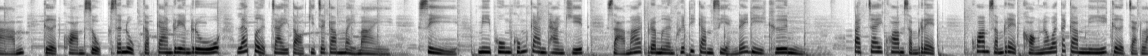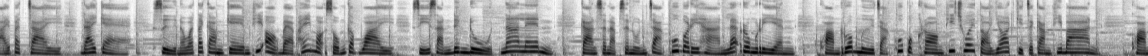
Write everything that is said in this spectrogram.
3. เกิดความสุขสนุกกับการเรียนรู้ และเปิดใจต่อกิจกรรมใหม่ๆ 4. มีภูมิคุ้มกันทางคิด สามารถประเมินพฤติกรรมเสี่ยงได้ดีขึ้น ปัจจัยความสำเร็จ ความสำเร็จของนวัตกรรมนี้เกิดจากหลายปัจจัย ได้แก่ สื่อนวัตกรรมเกมที่ออกแบบให้เหมาะสมกับวัย สีสันดึงดูด น่าเล่น การสนับสนุนจากผู้บริหารและโรงเรียน ความร่วมมือจากผู้ปกครองที่ช่วยต่อยอดกิจกรรมที่บ้าน ความ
